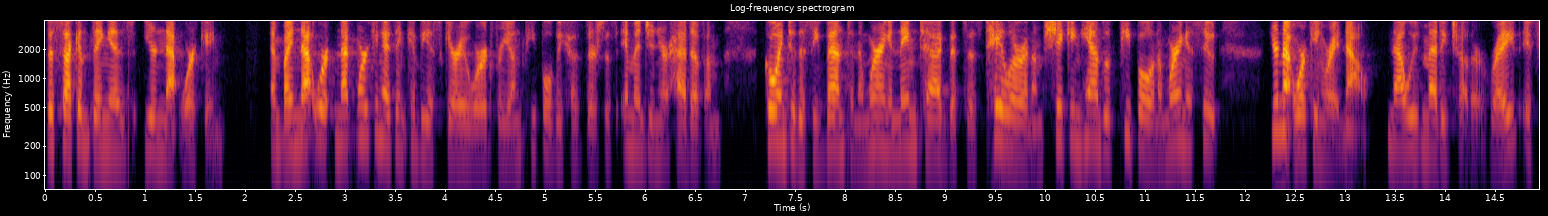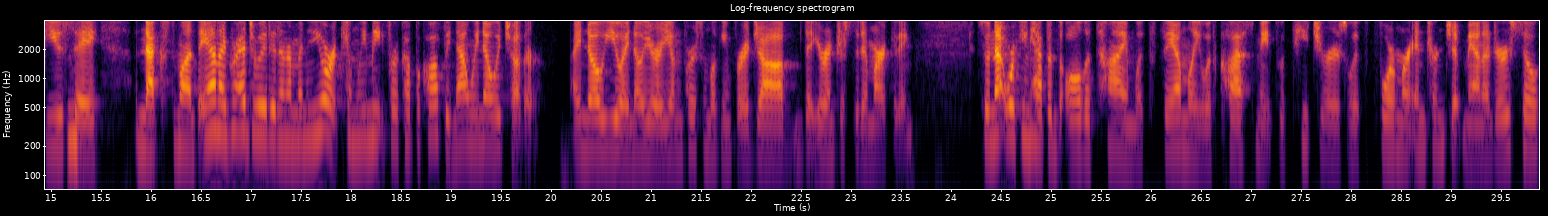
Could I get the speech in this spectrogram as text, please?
The second thing is you're networking and by network networking, I think can be a scary word for young people because there's this image in your head of I'm going to this event and I'm wearing a name tag that says Taylor and I'm shaking hands with people and I'm wearing a suit. You're networking right now. Now we've met each other, right? If you mm-hmm. say next month, and I graduated and I'm in New York, can we meet for a cup of coffee? Now we know each other. I know you. I know you're a young person looking for a job, that you're interested in marketing. So networking happens all the time with family, with classmates, with teachers, with former internship managers. So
